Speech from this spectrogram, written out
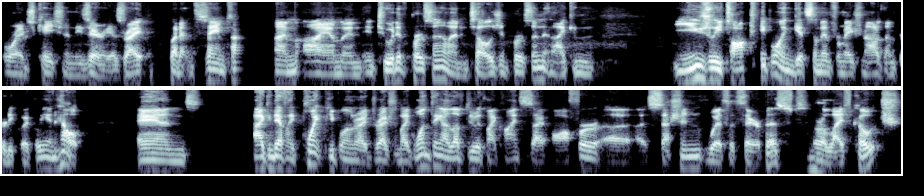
or education in these areas, right? But at the same time, I'm I am an intuitive person, I'm an intelligent person, and I can usually talk to people and get some information out of them pretty quickly and help. And I can definitely point people in the right direction. Like one thing I love to do with my clients is I offer a, a session with a therapist or a life coach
